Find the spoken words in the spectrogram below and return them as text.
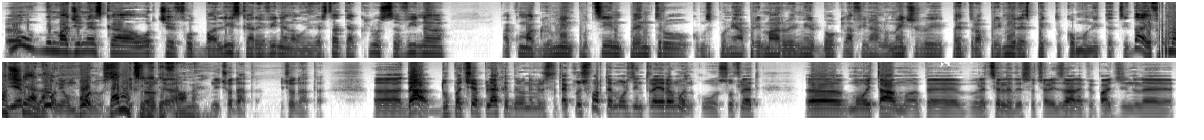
Nu? Uh. Nu imaginez ca orice fotbalist care vine la Universitatea Cluj să vină acum glumind puțin, pentru, cum spunea primarul Emil Boc la finalul meciului, pentru a primi respectul comunității. Da, e frumos e și ala. bun, e un bonus. Dar nu ține de foame. Niciodată, niciodată. Uh, da, după ce pleacă de la Universitatea Cluj, foarte mulți dintre ei rămân cu un suflet. Uh, mă uitam uh, pe rețelele de socializare, pe paginile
